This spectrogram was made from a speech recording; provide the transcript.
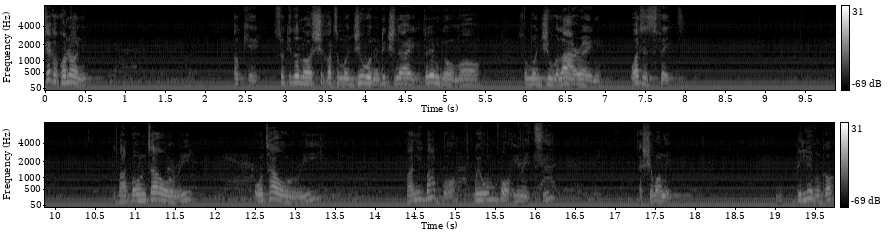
náà ni? Okay, so kí tó lọ kan tí mo jíwò ní dictionary torí mi gan mọ́ so mo jíwò láàárọ̀ yìí ni. What is faith? Ìgbàgbọ́ ohun tá ò rí, ohun tá ò rí, wà ní pé ó ń bọ̀ ìrètí. Ẹ ṣe mọ́ mi. Believe nǹkan.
